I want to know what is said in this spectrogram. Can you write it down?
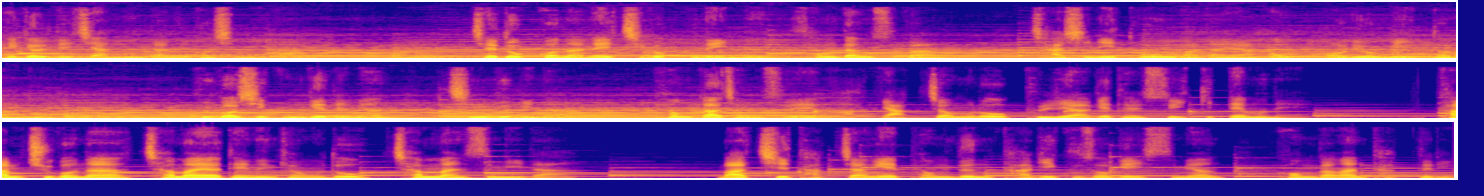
해결되지 않는다는 것입니다. 제도 권한의 직업군에 있는 상당수가 자신이 도움받아야 할 어려움이 있더라도 그것이 공개되면 진급이나 평가 점수의 약점으로 불리하게 될 수 있기 때문에 감추거나 참아야 되는 경우도 참 많습니다. 마치 닭장에 병든 닭이 구석에 있으면 건강한 닭들이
